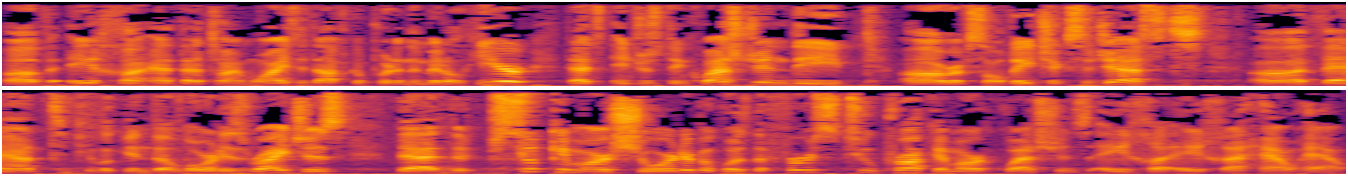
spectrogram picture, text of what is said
of Eicha at that time. Why is it Dafka put in the middle here? That's an interesting question. The uh, Rav Soloveitchik suggests uh, that if you look in the Lord is righteous, that the psukim are shorter because the first two prakim are questions. Eicha, eicha, how, how.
